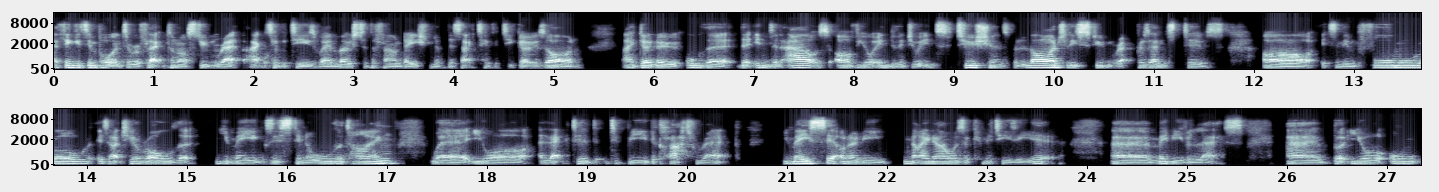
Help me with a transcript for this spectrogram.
I think it's important to reflect on our student rep activities where most of the foundation of this activity goes on. I don't know all the, the ins and outs of your individual institutions, but largely student representatives are, it's an informal role. It's actually a role that you may exist in all the time, where you are elected to be the class rep. You may sit on only nine hours of committees a year, uh, maybe even less. Uh, but you're all,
